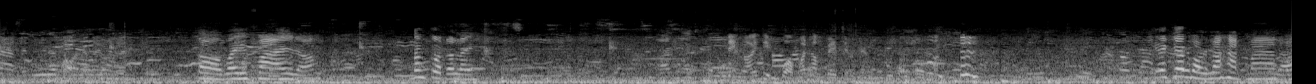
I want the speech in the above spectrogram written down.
มากอันนี้จะต่อยังไงวะต่อ Wi-Fi เหรอ ต้องกดอะไร เด็กน้อยสิบขวบก็ทำเป็นอย่างนี้พูดแค่บอกรหัสมาเหรอ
